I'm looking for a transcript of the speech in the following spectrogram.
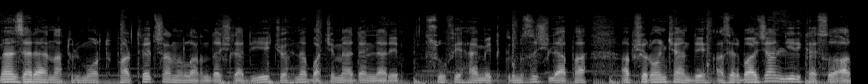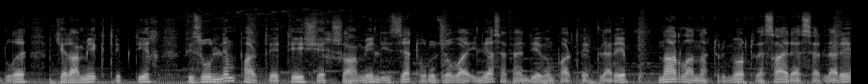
Mənzərə, naturmort, portret janrlarında işlədiyi köhnə Bakı mədənləri, Sufi Həmid, Qırmızı şlyapa, Abşeron kəndi, Azərbaycan lirikası adlı keramik triptix, Füzulinin portreti, Şeyx Şamil, İzzət Orucova, İlyas Əfəndiyevin portretləri, Narla naturmort və s. əsərləri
